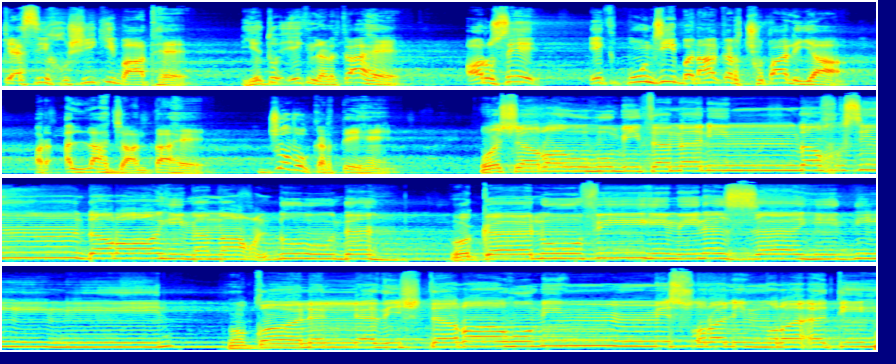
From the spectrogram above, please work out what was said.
کیسی خوشی کی بات ہے، یہ تو ایک لڑکا ہے۔ اور اسے ایک پونجی بنا کر چھپا لیا۔ اور اللہ جانتا ہے جو وہ کرتے ہیں۔ وشروه بثمن بخس دراهم معدودة وكانوا فيه من الزاهدين. وقال الذي اشتراه من مصر لامرأته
